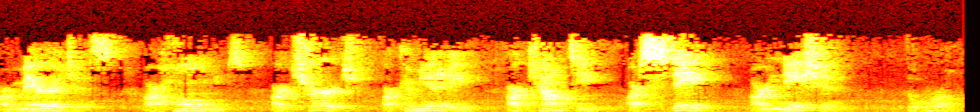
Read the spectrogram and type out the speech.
our marriages, our homes, our church, our community, our county, our state, our nation, the world.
